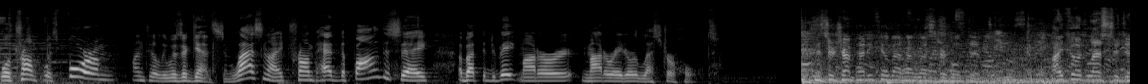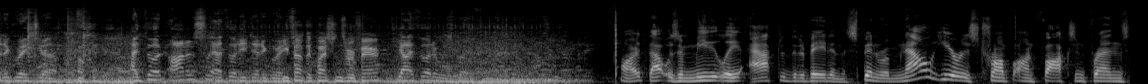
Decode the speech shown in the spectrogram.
Well, Trump was for him until he was against him. Last night, Trump had the following to say about the debate moder moderator Lester Holt. Mr. Trump, how do you feel about how Lester Holt did? I thought Lester did a great job. Okay. I thought, honestly, I thought he did a great You job. thought the questions were fair? Yeah, I thought it was great. All right, that was immediately after the debate in the spin room. Now here is Trump on Fox and Friends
